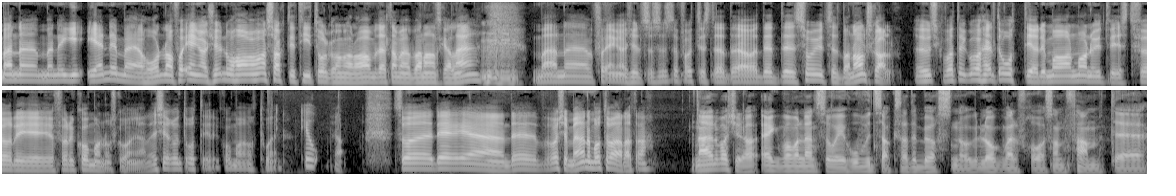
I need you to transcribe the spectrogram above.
Men, eh, men jeg er enig med Horneland for en gangs skyld. Nå har han sagt det ti-tolv ganger, da, dette med bananskallene. Men eh, for en gangs skyld så syns jeg faktisk det, det, det, det så ut som et bananskall. Jeg husker på at det går helt til 80, og de må ha en mann utvist før, de, før det kommer noen skåringer. Det er ikke rundt 80, det kommer 2-1. Jo. Ja. Så det, er- det var ikke mer enn det måtte være, dette. Nei, det var ikke det. Jeg var vel den som i hovedsak satte børsen og lå vel fra sånn fem til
